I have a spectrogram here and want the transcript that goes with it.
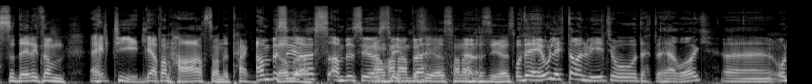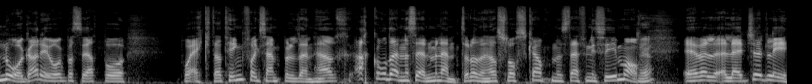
så det er liksom det er helt tydelig at han har sånne tanker. Ambisiøs, ambisiøs type. han ambisiøs, han er ambisiøs. Og det er jo litt av en video, dette her òg. og noe av det er jo òg basert på, på ekte ting. For eksempel den her, akkurat denne scenen vi nevnte, da, den her slåsskampen med Stephanie Seymour, Ja. er vel allegedly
